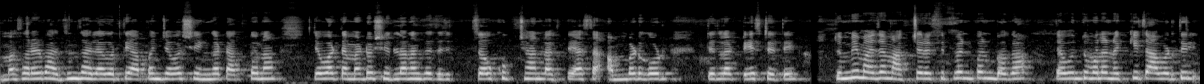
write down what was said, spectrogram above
मसाले भाजून झाल्यावरती आपण जेव्हा शेंगा टाकतो ना तेव्हा टमॅटो शिजला त्याची चव खूप छान लागते. असा आंबट गोड त्याला टेस्ट येते. तुम्ही माझ्या मागच्या रेसिपी पण बघा. त्यावरून तुम्हाला नक्कीच आवडतील.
